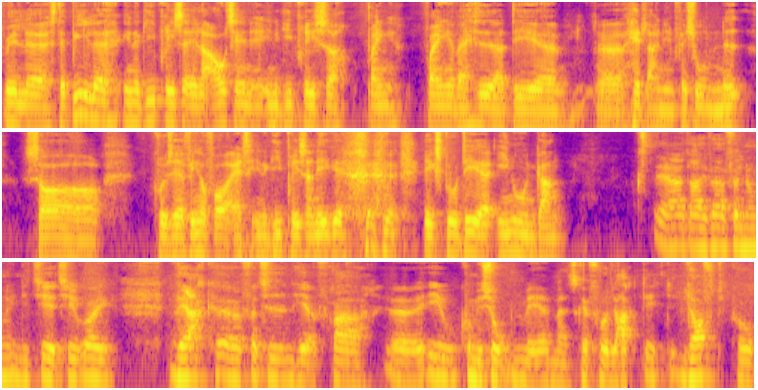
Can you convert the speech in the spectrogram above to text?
vil øh, stabile energipriser eller aftagende energipriser bringe, bringe hvad hedder det, øh, øh, headline-inflationen ned. Så krydser jeg fingre for, at energipriserne ikke eksploderer endnu en gang. Ja, der er i hvert fald nogle initiativer i værk øh, for tiden her fra øh, EU-kommissionen med, at man skal få lagt et loft på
